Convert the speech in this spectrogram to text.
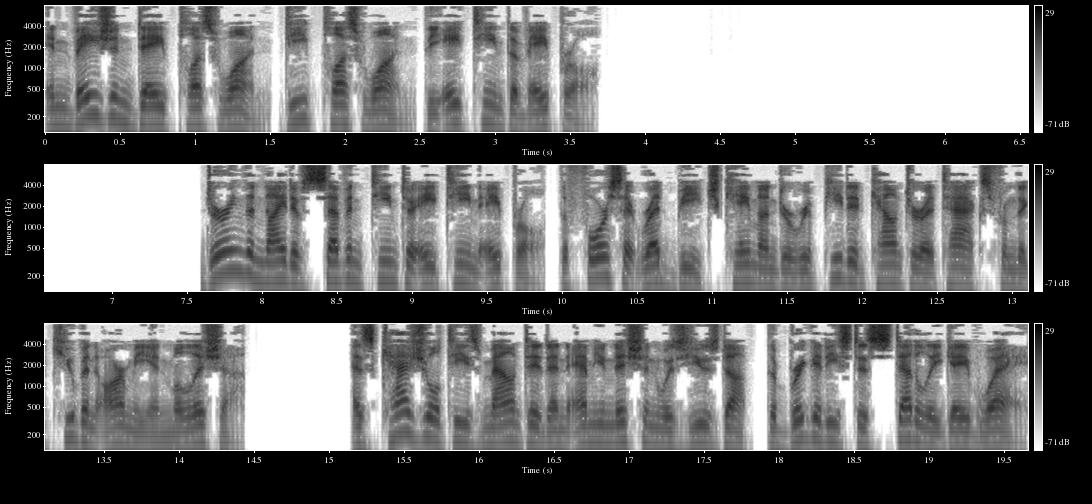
Invasion Day plus one D plus one the 18th of April. During the night of 17 to 18 April, the force at Red Beach came under repeated counter-attacks from the Cuban army and militia. As casualties mounted and ammunition was used up, the brigadistas steadily gave way.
